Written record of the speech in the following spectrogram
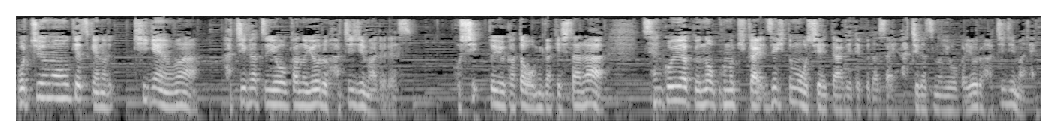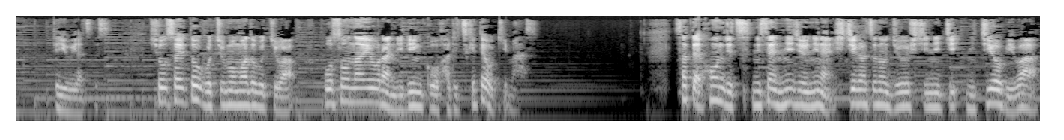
ご注文受付の期限は8月8日の夜8時までです。欲しいという方をお見かけしたら、先行予約のこの機会、ぜひとも教えてあげてください。8月の8日夜8時までっていうやつです。詳細とご注文窓口は放送内容欄にリンクを貼り付けておきます。さて、本日2022年7月の17日日曜日は、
